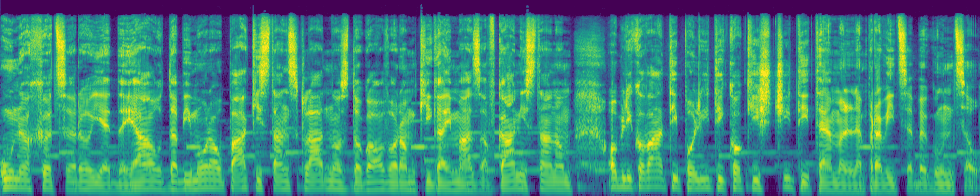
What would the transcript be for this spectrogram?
UNHCR je dejal, da bi moral Pakistan skladno z dogovorom, ki ga ima z Afganistanom, oblikovati politiko, ki ščiti temeljne pravice beguncev.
